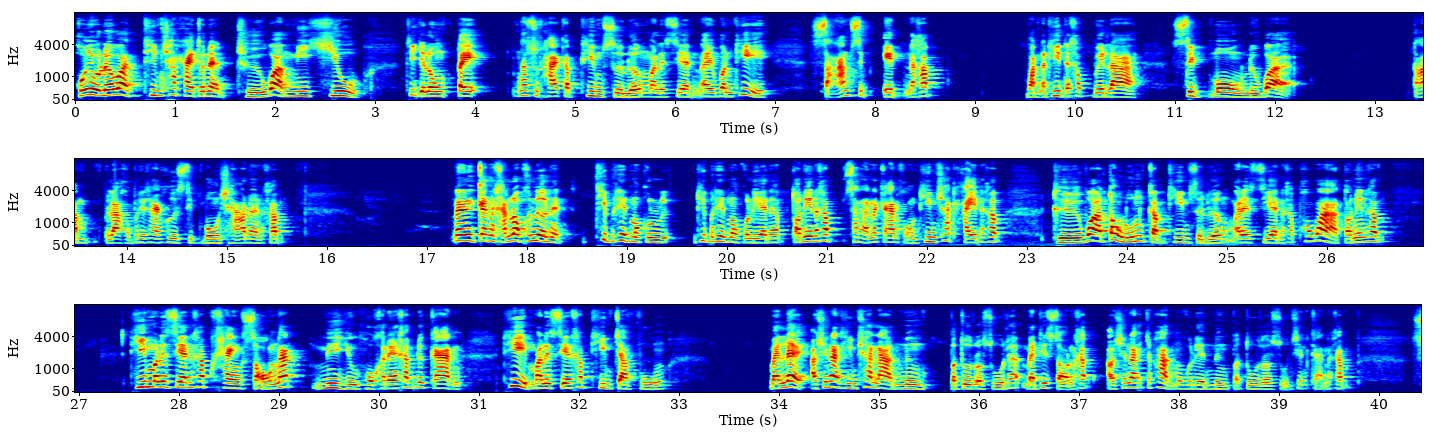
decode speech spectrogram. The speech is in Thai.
ผมจะบอกเลยว่าทีมชาติไทยตัวเนี้ยถือว่ามีคิว ที่จะลงเตะนัดสุดท้ายกับทีมเสือเหลืองมาเลเซียในวันที่ 31 นะครับ วันอาทิตย์นะครับ เวลา 10 โมงหรือว่าตามเวลาของประเทศไทยคือ 10 โมงเช้านะครับ ในการแข่งขันรอบคัดเลือกเนี่ยที่ประเทศมองโกเลียที่ประเทศมองโกเลียนะครับ ตอนนี้นะครับสถานการณ์ของทีมชาติไทยนะครับ ถือว่าต้องลุ้นกับทีมเสือเหลืองมาเลเซียนะครับ เพราะว่าตอนนี้นะครับ ทีมมาเลเซียครับแข่ง 2 นัดมีอยู่ 6 คะแนนครับด้วยกันที่มาเลเซียครับทีมจ่าฝูง แมตช์แรกเอาชนะทีมชาติลาว 1 ประตูต่อศูนย์และแมตช์ที่2ครับเอาชนะเจ้าภาพมองโกเลีย1ประตูต่อศูนย์เช่นกันนะครับ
